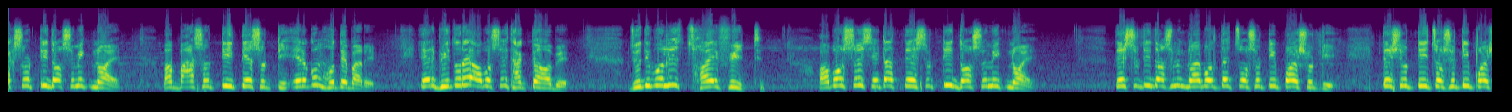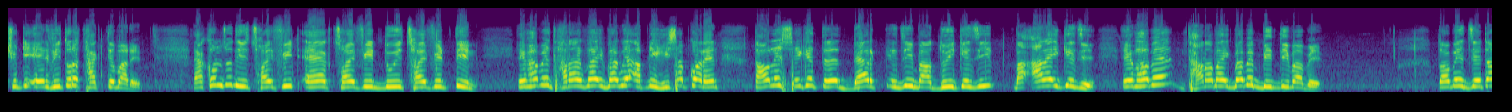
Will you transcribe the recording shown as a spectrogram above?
একষট্টি দশমিক নয় বা বাষট্টি, তেষট্টি, এরকম হতে পারে। এর ভিতরে অবশ্যই থাকতে হবে। যদি বলি ছয় ফিট, অবশ্যই সেটা তেষট্টি দশমিক নয় তেষট্টি দশমিক নয় বলতে চৌষট্টি, পঁয়ষট্টি। তেষট্টি, চৌষট্টি, পঁয়ষট্টি এর ভিতরে থাকতে পারে। এখন যদি ছয় ফিট এক, ছয় ফিট দুই, ছয় ফিট তিন এভাবে ধারাবাহিকভাবে আপনি হিসাব করেন, তাহলে সেক্ষেত্রে দেড় কেজি বা দুই কেজি বা আড়াই কেজি এভাবে ধারাবাহিকভাবে বৃদ্ধি পাবে। তবে যেটা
